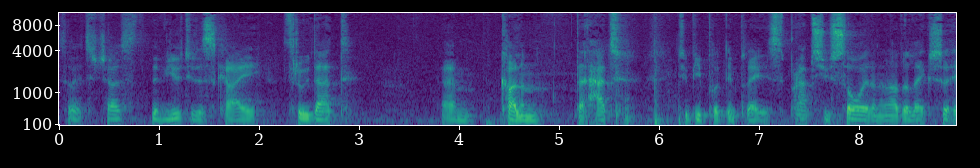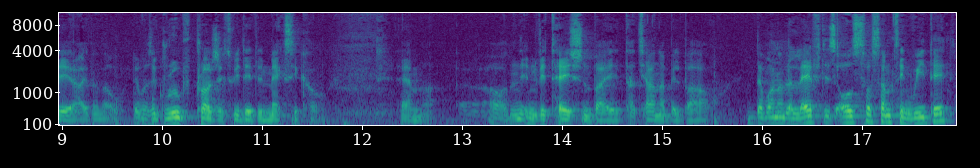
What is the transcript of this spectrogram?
so it's just the view to the sky through that um, column that had to be put in place. Perhaps you saw it in another lecture here. I don't know. There was a group project we did in Mexico um, on invitation by Tatiana Bilbao. The one on the left is also something we did,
